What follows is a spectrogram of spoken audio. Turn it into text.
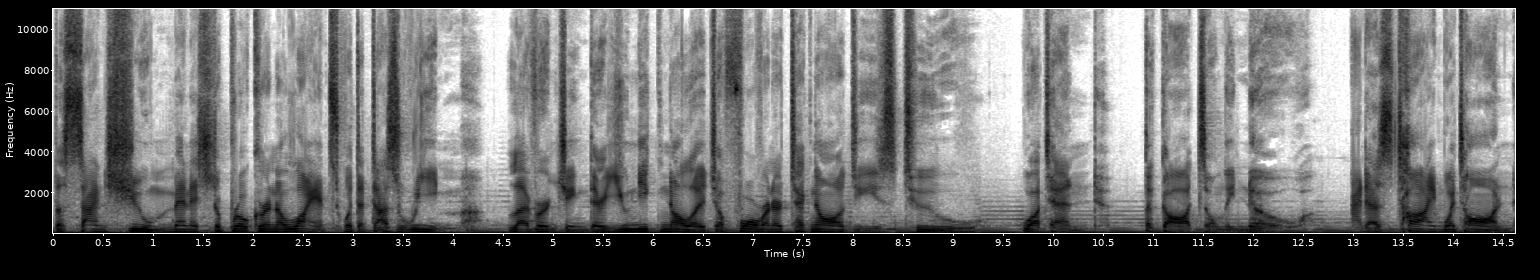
the San'Shyuum managed to broker an alliance with the Dazurim, leveraging their unique knowledge of Forerunner technologies to what end, the gods only know. And as time went on,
